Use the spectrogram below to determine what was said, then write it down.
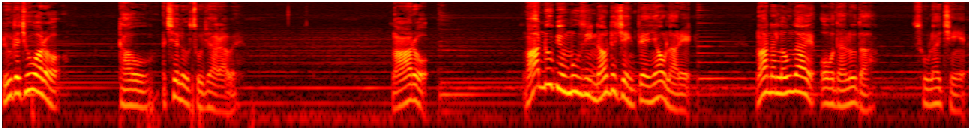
လူတချို့ကတော့ဒါကိုအချစ်လို့ဆိုကြတာပဲငါတော့ငါအမှုပြုံမှုစီနောက်တစ်ချိန်ပြန်ရောက်လာတဲ့ငါနှလုံးသားရဲ့အော်တန်လို့သာဆိုလိုက်ခြင်းရဲ့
